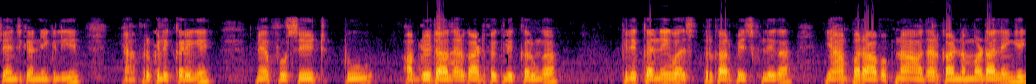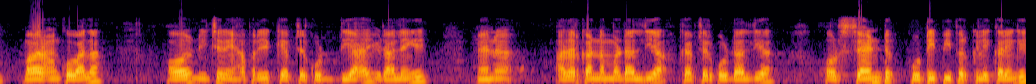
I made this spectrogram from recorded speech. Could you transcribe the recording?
change करने के लिए यहाँ पर क्लिक करेंगे। मैं proceed to update Aadhaar card पर क्लिक करूँगा। क्लिक करने के बाद इस प्रकार पेज खुलेगा। यहाँ पर आप अपना आधार कार्ड नंबर डालेंगे, बारह अंकों वाला, और नीचे यहाँ पर एक कैप्चर कोड दिया है, ये डालेंगे। मैंने आधार कार्ड नंबर डाल दिया कैप्चर कोड डाल दिया। और सेंड ओटीपी पर क्लिक करेंगे।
